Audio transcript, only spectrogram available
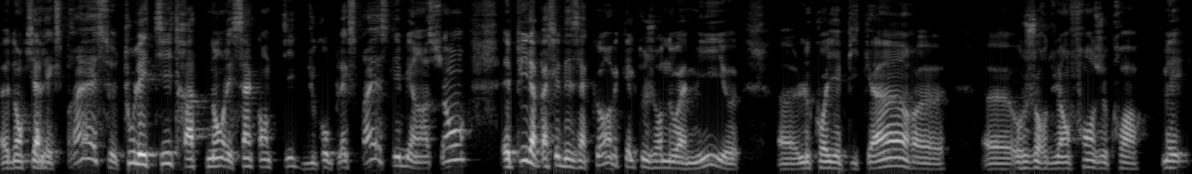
Euh, donc il y a l'Express, tous les titres attenant les 50 titres du groupe L'Express, Libération, et puis il a passé des accords avec quelques journaux amis, Le Courrier Picard, aujourd'hui en France, je crois. Mais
